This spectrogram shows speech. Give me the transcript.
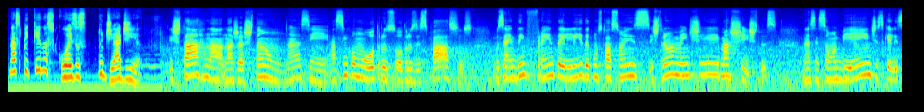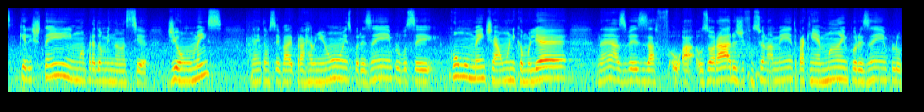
nas pequenas coisas do dia a dia. Estar na, na gestão, né, assim, assim como outros, outros espaços, você ainda enfrenta e lida com situações extremamente machistas. Né? Assim, são ambientes que eles, que eles têm uma predominância de homens. Né? Então, você vai para reuniões, por exemplo, você comumente é a única mulher. Né? Às vezes, a, a, os horários de funcionamento, para quem é mãe, por exemplo,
